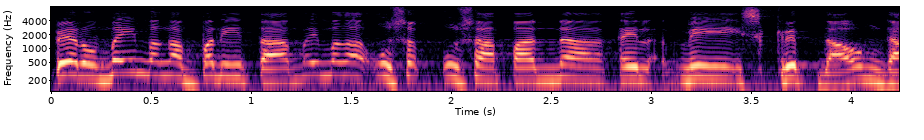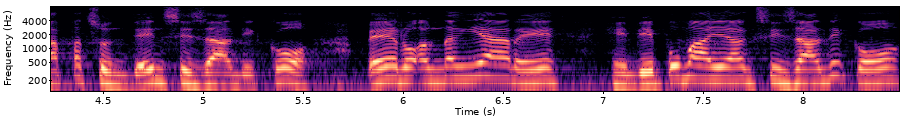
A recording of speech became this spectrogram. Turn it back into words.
pero may mga balita, may mga usap-usapan na may script daw dapat sundin si Zaldico. Pero ang nangyari, hindi pumayag si Zaldico,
